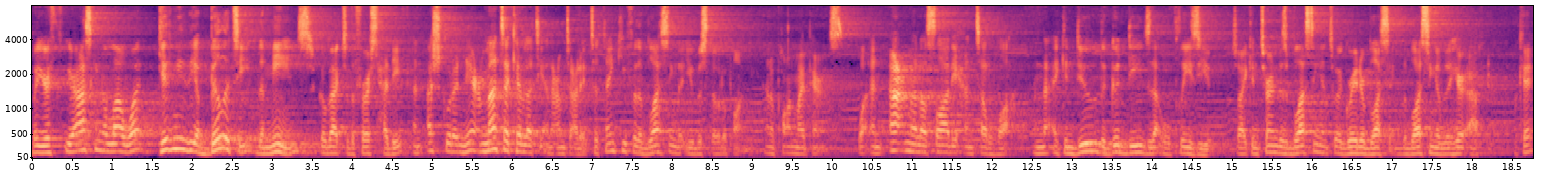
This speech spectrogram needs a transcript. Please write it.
But you're, you're asking Allah what? Give me the ability, the means, go back to the first hadith, and ashkura ni'mataka allati an'amta alayh, to thank you for the blessing that you bestowed upon me and upon my parents. Wa an a'mala salihan and that I can do the good deeds that will please you. So I can turn this blessing into a greater blessing, the blessing of the hereafter. Okay?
